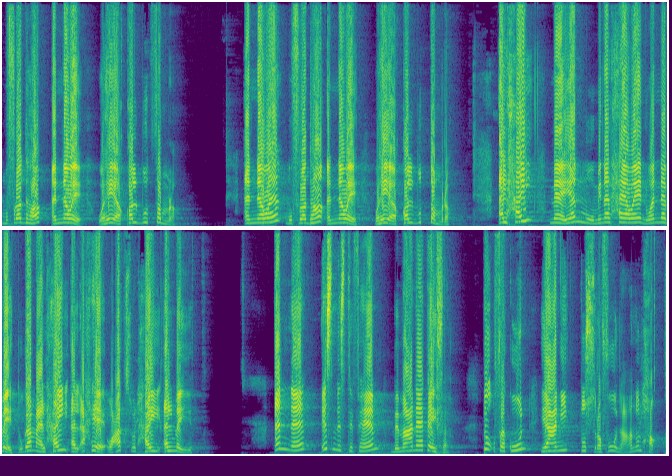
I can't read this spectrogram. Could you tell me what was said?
مفردها النواة وهي قلب الثمرة النواة مفردها النواة وهي قلب التمرة. الحي ما ينمو من الحيوان والنبات وجمع الحي الأحياء وعكس الحي الميت. أن اسم استفهام بمعنى كيف؟ تؤفكون يعني تصرفون عن الحق.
